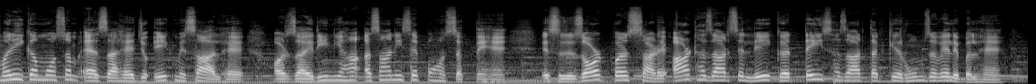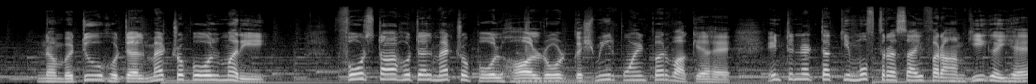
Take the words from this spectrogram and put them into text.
मरी का मौसम ऐसा है जो एक मिसाल है और ज़ायरीन यहाँ आसानी से पहुँच सकते हैं। इस रिजॉर्ट पर साढ़े आठ हज़ार से लेकर तेईस हज़ार तक के रूम्स अवेलेबल हैं। Number two hotel Metropole Murree. Four star hotel Metropole hall road Kashmir point पर वाक़ है। इंटरनेट तक की मुफ़्त रसाई फराम की गई है।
